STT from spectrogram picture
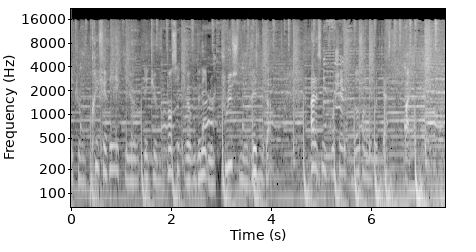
et que vous préférez et que, vous pensez qui va vous donner le plus de résultats. A la semaine prochaine dans un nouveau podcast. Bye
